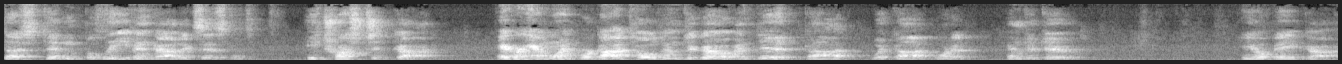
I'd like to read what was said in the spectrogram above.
just didn't believe in God's existence. He trusted God. Abraham went where God told him to go and did God what God wanted him to do. He obeyed God.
